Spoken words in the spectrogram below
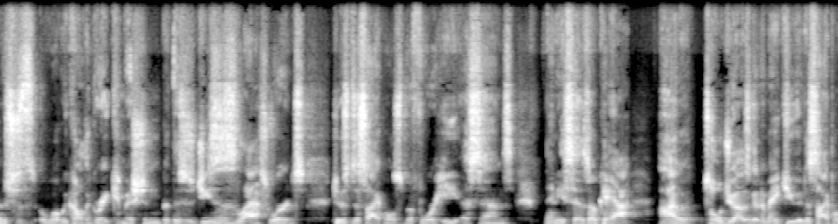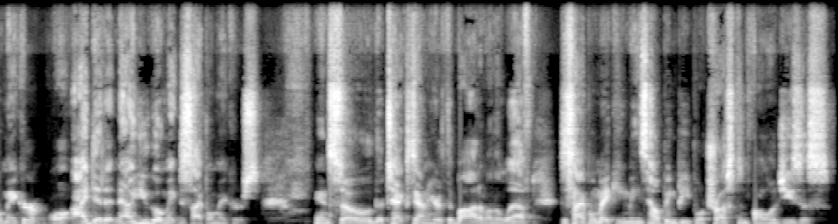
This is what we call the Great Commission, but this is Jesus' last words to his disciples before he ascends. And he says, okay, I, I told you I was going to make you a disciple maker. Well, I did it. Now you go make disciple makers. And so the text down here at the bottom on the left, disciple making means helping people trust and follow Jesus.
